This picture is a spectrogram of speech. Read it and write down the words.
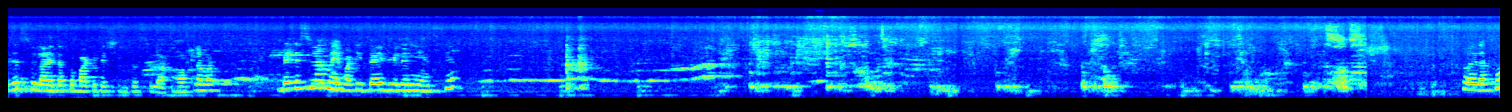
এই যে চুলাই দেখো বাটিতে সিদ্ধ ছিল মশলা বাটি বেটেছিলাম, এই বাটিটাই ঢেলে নিয়েছি। তো দেখো,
